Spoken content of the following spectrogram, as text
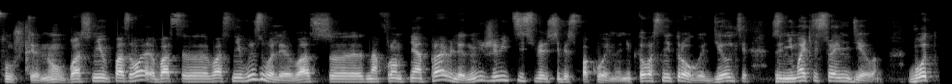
слушайте, ну, вас не позвали, вас, э, вас не вызвали, вас э, на фронт не отправили, ну и живите себе, себе спокойно, никто вас не трогает, делайте, занимайтесь своим делом. Вот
